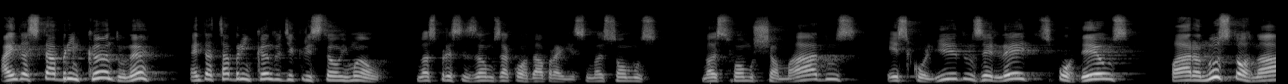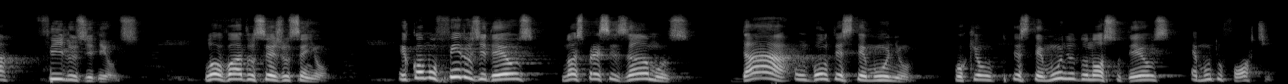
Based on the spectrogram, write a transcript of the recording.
ainda está brincando, né? ainda está brincando de cristão, irmão. Nós precisamos acordar para isso. Nós somos, nós fomos chamados, escolhidos, eleitos por Deus para nos tornar filhos de Deus. Louvado seja o Senhor. E como filhos de Deus, nós precisamos dar um bom testemunho, porque o testemunho do nosso Deus é muito forte,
